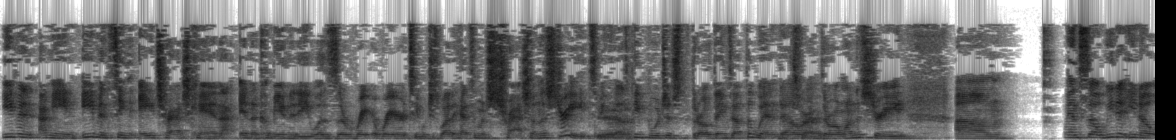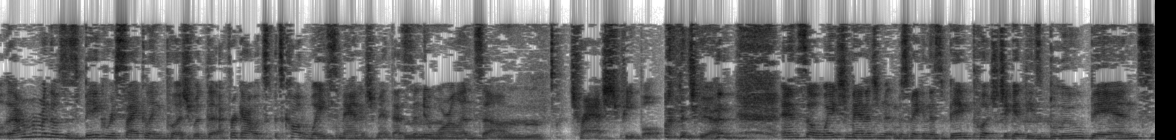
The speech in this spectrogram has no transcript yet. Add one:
even I mean, even seeing a trash can in a community was a, ra- a rarity, which is why they had so much trash on the streets because Yeah. people would just throw things out the window That's or right. throw them on the street. Um, and so we did, you know, I remember there was this big recycling push with the, I forgot what's, it's called waste management. That's the New Orleans, um, trash people. Mm-hmm. Yeah. and so waste management was making this big push to get these blue bins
